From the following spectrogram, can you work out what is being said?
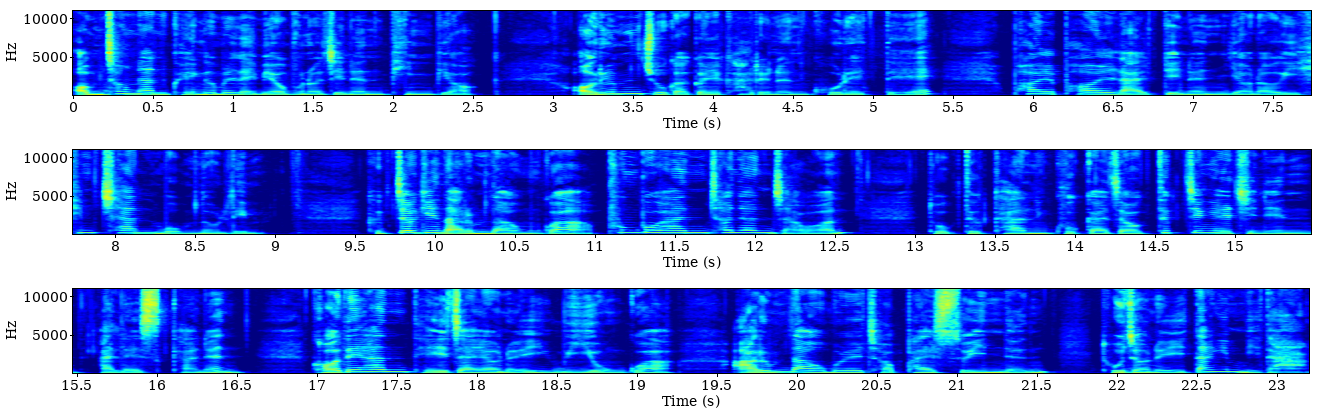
엄청난 굉음을 내며 무너지는 빙벽, 얼음 조각을 가르는 고래떼, 펄펄 날뛰는 연어의 힘찬 몸놀림, 극적인 아름다움과 풍부한 천연 자원, 독특한 국가적 특징을 지닌 알래스카는 거대한 대자연의 위용과 아름다움을 접할 수 있는 도전의 땅입니다.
